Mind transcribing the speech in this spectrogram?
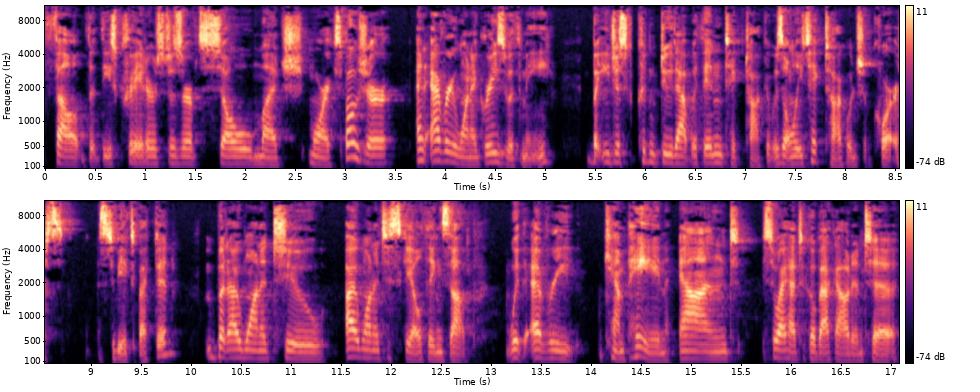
felt that these creators deserved so much more exposure. And everyone agrees with me, but you just couldn't do that within TikTok. It was only TikTok, which of course is to be expected. But I wanted to I wanted to scale things up with every campaign. And so I had to go back out into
